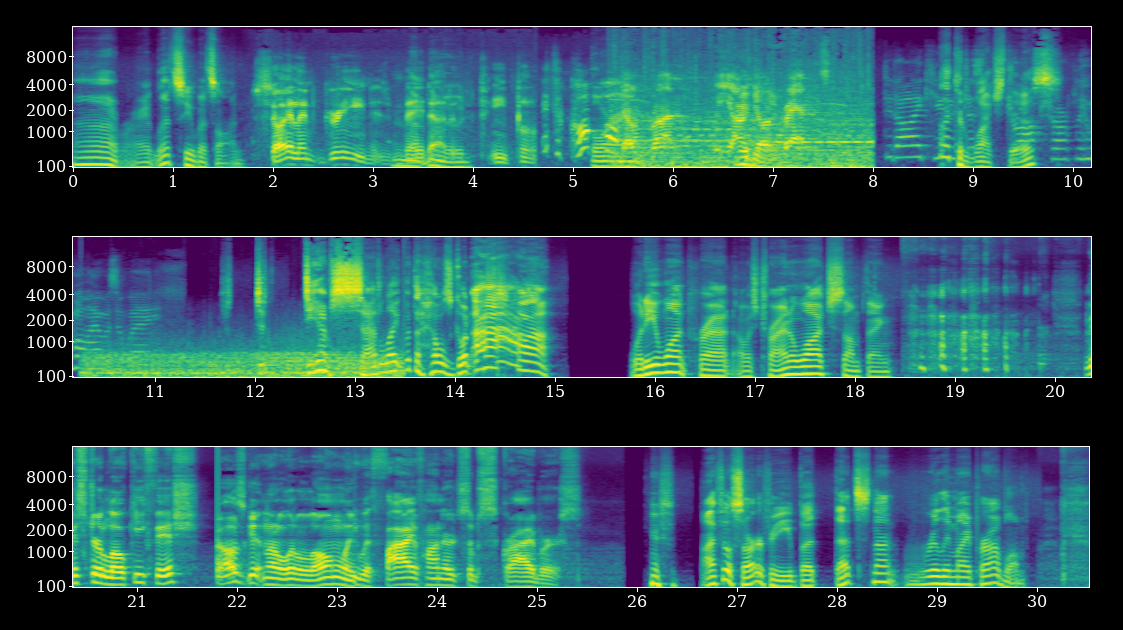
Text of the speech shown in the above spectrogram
All right, let's see what's on. Soylent Green is I'm made out the of people. It's a cookbook. Boring. Don't run. We are Maybe your later. friends. Did I accuse I could just watch drop this. sharply while I was away? D- damn satellite! What the hell's going? Ah! What do you want, Pratt? I was trying to watch something. Mr. Loki Fish, I was getting a little lonely with 500 subscribers. I feel sorry for you, but that's not really my problem.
